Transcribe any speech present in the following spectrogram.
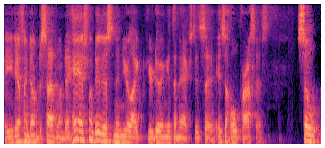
you definitely don't decide one day, hey, I just want to do this, and then you're like you're doing it the next. It's a it's a whole process. So,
